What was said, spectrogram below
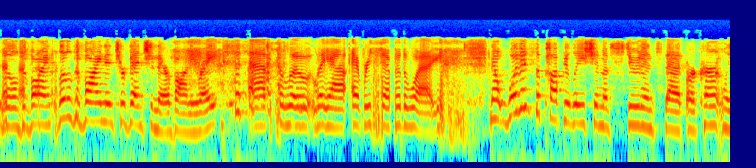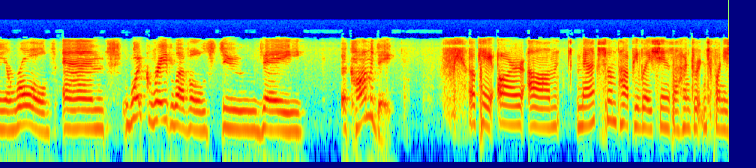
little divine, little divine intervention there, Bonnie. Right? Absolutely. Yeah, every step of the way. Now, what is the population of students that are currently enrolled, and what grade levels do they accommodate? Okay, our um, maximum population is 120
